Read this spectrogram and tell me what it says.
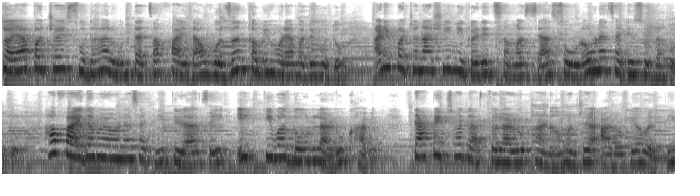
चयापचय सुधारून त्याचा फायदा वजन कमी होण्यामध्ये होतो आणि पचनाशी निगडीत समस्या सोडवण्यासाठी सुद्धा होतो. हा फायदा मिळवण्यासाठी तिळाचे एक किंवा दोन लाडू खावेत. त्यापेक्षा जास्त लाडू खाणं म्हणजे आरोग्यावरती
